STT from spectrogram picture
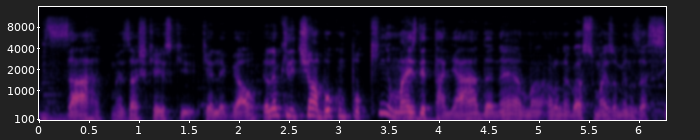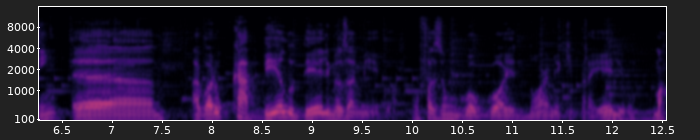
bizarra, mas acho que é isso que, que, é legal. Eu lembro que ele tinha uma boca um pouquinho mais detalhada, né? Era, uma, era um negócio mais ou menos assim. É... Agora o cabelo dele, meus amigos. Vamos fazer um gogó enorme aqui pra ele. Uma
